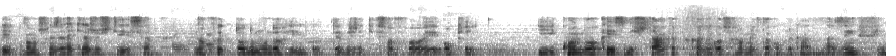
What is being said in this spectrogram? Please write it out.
E vamos fazer aqui a justiça. Não foi todo mundo horrível. Teve gente que só foi ok. E quando o ok se destaca, porque o negócio realmente tá complicado. Mas enfim.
